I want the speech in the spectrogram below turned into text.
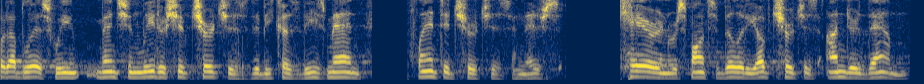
put up lists. We mentioned leadership churches because these men planted churches and there's care and responsibility of churches under them.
